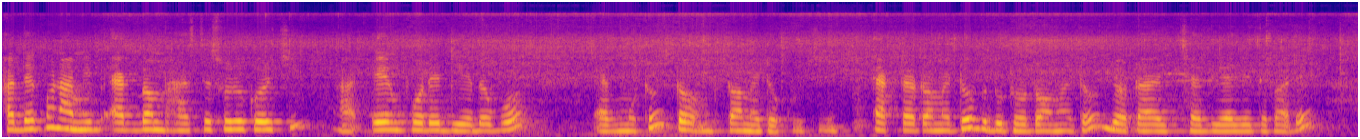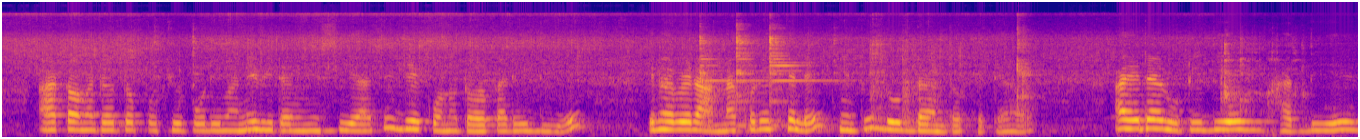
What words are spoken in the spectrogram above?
আর দেখুন, আমি একদম ভাজতে শুরু করছি, আর এরপরে দিয়ে দেবো এক মুঠো টমেটো কুচি। একটা টমেটো, দুটো টমেটো, যটা ইচ্ছা দেওয়া যেতে পারে। আর টমেটো তো প্রচুর পরিমাণে ভিটামিন সি আছে, যে কোনো তরকারি দিয়ে। এভাবে রান্না করে খেলে কিন্তু দুর্দান্ত খেতে হয়। আর এটা রুটি দিয়ে, ভাত দিয়ে,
